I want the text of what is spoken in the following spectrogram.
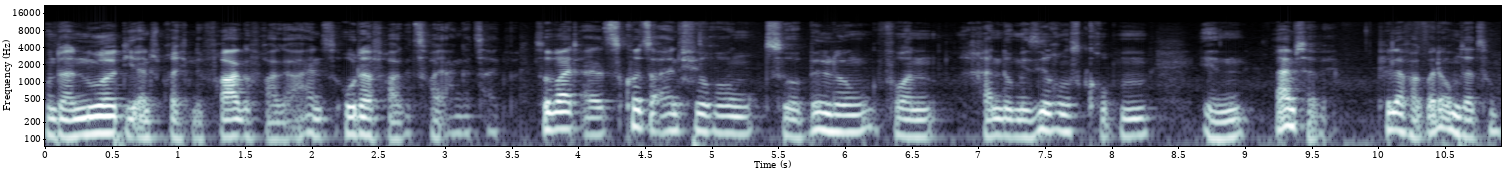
und dann nur die entsprechende Frage, Frage 1 oder Frage 2 angezeigt wird. Soweit als kurze Einführung zur Bildung von Randomisierungsgruppen in Lime Survey. Viel Erfolg bei der Umsetzung.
